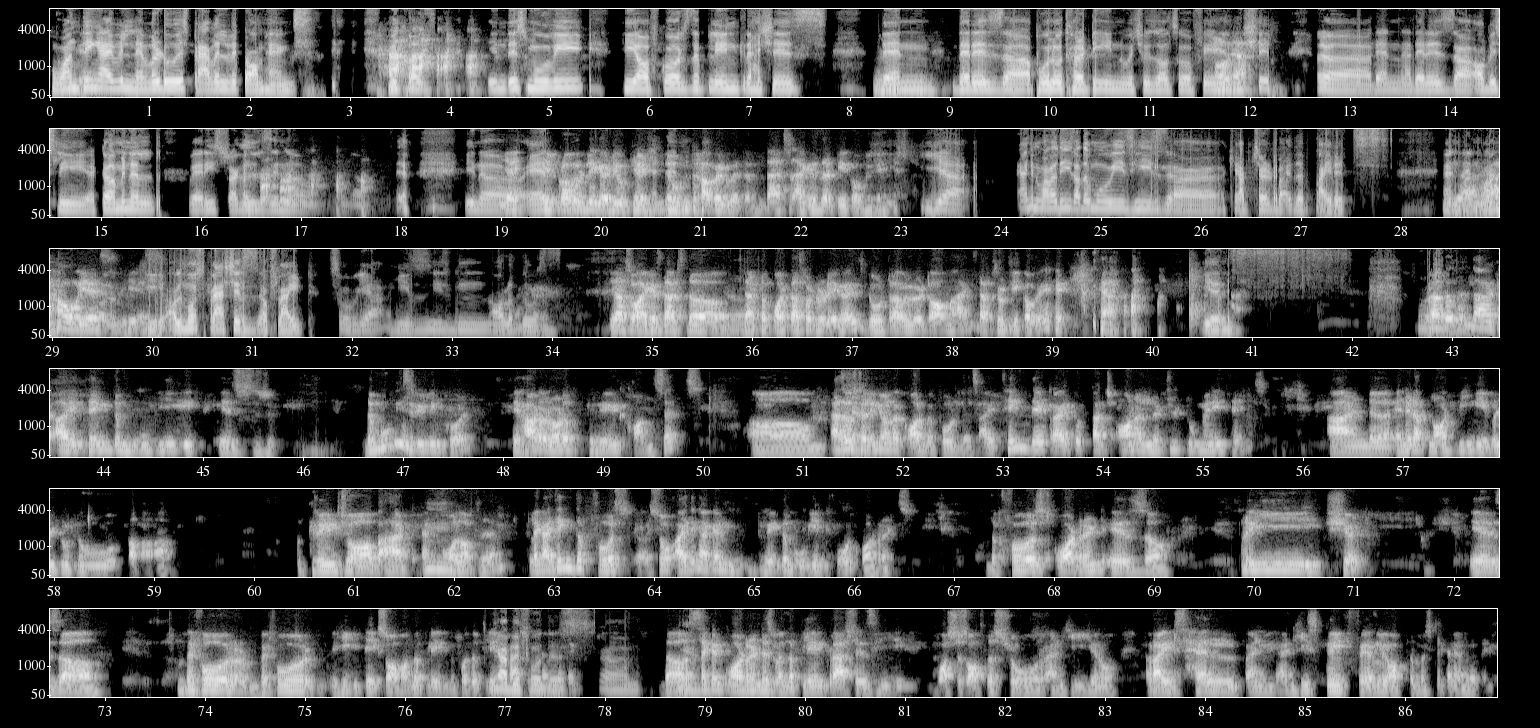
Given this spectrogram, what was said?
One Okay. thing I will never do is travel with Tom Hanks. Because in this movie, he, of course, the plane crashes. Then there is uh, Apollo 13, which was also a failed Oh, yeah. mission. Uh, then there is uh, obviously a terminal where he struggles in a, in a, in a yeah, he'll airport. probably get you killed. and Don't travel with him. That's I guess the takeaway. Yeah. And in one of these other movies, he's uh, captured by the pirates. And Yeah, then one, yeah. Oh, yes, yes. he almost crashes a flight. So yeah, he's he's in all of those. Yeah, so I guess that's the that's the podcast for today, guys. Don't travel with Tom Hanks. That's your takeaway. Yes. But other than that, I think the movie is the movie is really good. They had a lot of great concepts. Um, as I was Yeah. telling you on the call before this, I think they tried to touch on a little too many things and uh, ended up not being able to do uh, great job at, at Hmm. all of them. Like I think the first, uh, so I think I can break the movie in four quadrants. The first quadrant is uh, pre shit, is uh, before before he takes off on the plane, before the plane Yeah, before this. Um, The Yeah. second quadrant is when the plane crashes. He washes off the shore and he, you know, writes help and and he's still fairly optimistic and everything.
